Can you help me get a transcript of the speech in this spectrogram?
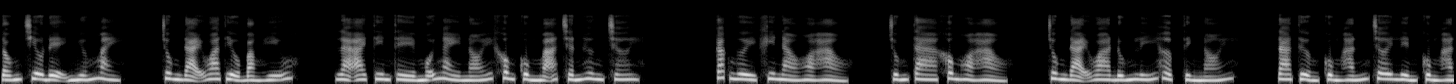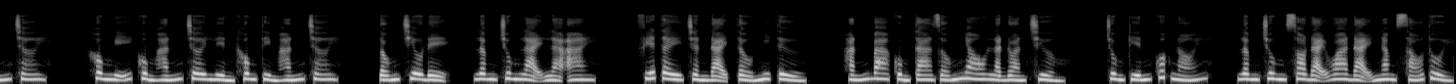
Tống chiêu đệ nhướng mày. Trung đại hoa tiểu bằng hữu Là ai tin thề mỗi ngày nói không cùng mã chấn hưng chơi. Các người khi nào hòa hảo. Chúng ta không hòa hảo. Trung đại hoa đúng lý hợp tình nói. Ta tưởng cùng hắn chơi liền cùng hắn chơi. Không nghĩ cùng hắn chơi liền không tìm hắn chơi. Tống chiêu đệ, Lâm Trung lại là ai? Phía tây Trần Đại Tẩu Nhi Tử, hắn ba cùng ta giống nhau là đoàn trưởng. Trung Kiến Quốc nói, Lâm Trung so đại hoa đại năm sáu tuổi.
